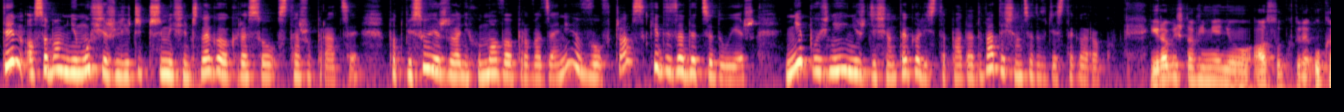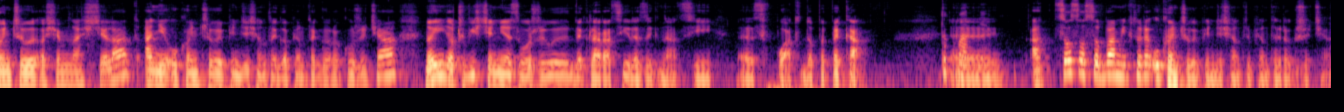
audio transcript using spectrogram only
Tym osobom nie musisz liczyć trzymiesięcznego okresu stażu pracy. Podpisujesz dla nich umowę o prowadzenie wówczas, kiedy zadecydujesz, nie później niż 10 listopada 2020 roku. I robisz to w imieniu osób, które ukończyły 18 lat, a nie ukończyły 55 roku życia, no i oczywiście nie złożyły deklaracji rezygnacji e, z wpłat do PPK. Dokładnie. E, a co z osobami, które ukończyły 55 rok życia?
